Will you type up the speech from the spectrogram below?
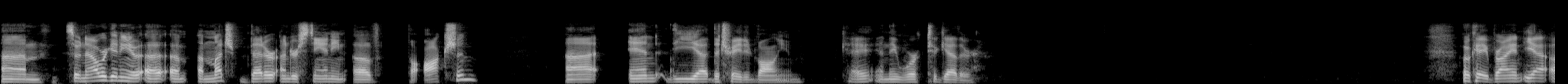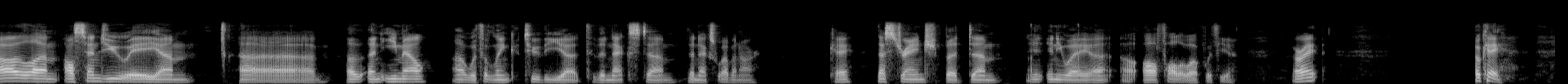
Um, so now we're getting a, a, a, much better understanding of the auction uh, and the, uh, the traded volume, okay? And they work together. Okay, Brian. Yeah, I'll um, I'll send you a, um, uh, a an email uh, with a link to the uh, to the next um, the next webinar. Okay, that's strange, but um, anyway, uh, I'll follow up with you. All right. Okay.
